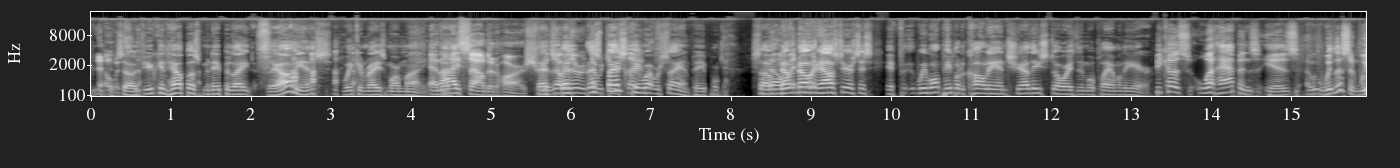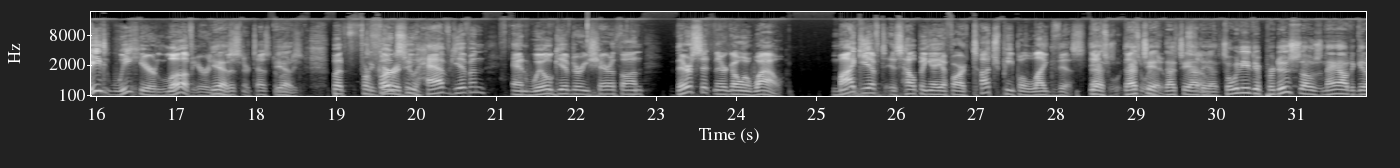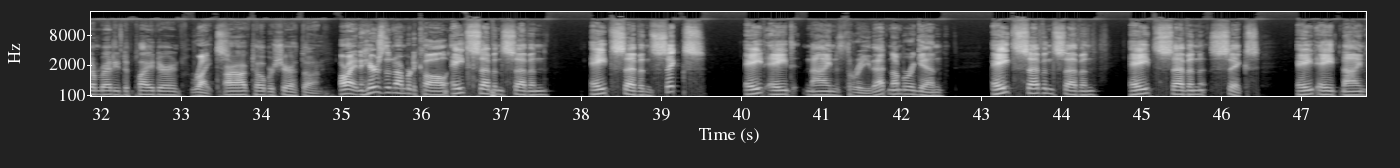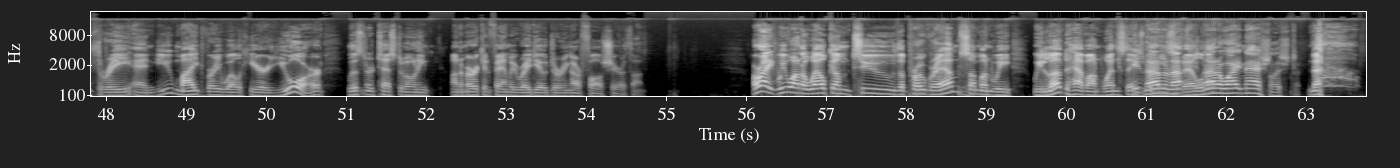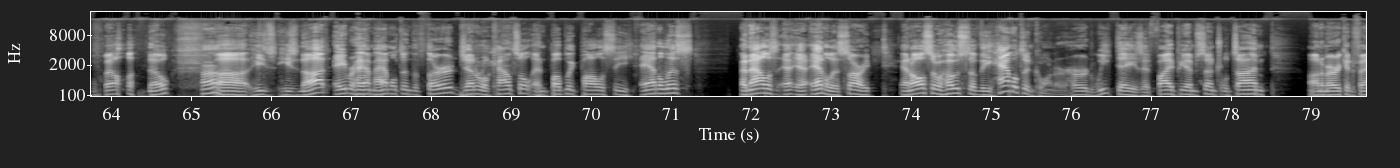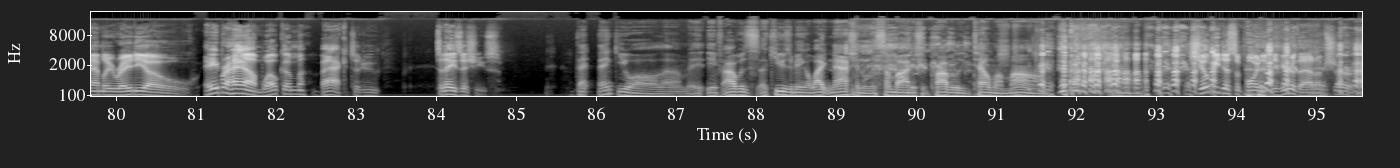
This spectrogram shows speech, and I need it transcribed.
no, it's so not. if you can help us manipulate the audience, we can raise more money. and But I sounded harsh. that's that- bas- that that's what basically what we're saying, people. So No, no, no. In all seriousness, if we want people to call in, share these stories, then we'll play them on the air. Because what happens is we listen. We we hear love hearing Yes. listener testimonies, Yes. but for It's folks who have given and will give during Sharathon, they're sitting there going, "Wow, my gift is helping AFR touch people like this." That's, yes, that's, that's, it. doing. That's the So- idea. So we need to produce those now to get them ready to play during Right. our October share-a-thon. All right, and here's the number to call 877 876 8893. That number again 877 876 8893. And you might very well hear your listener testimony on American Family Radio during our fall share-a-thon. All right, we want to welcome to the program someone we, we love to have on Wednesdays He's not, when he's a, available. he's not a white nationalist. No, well, no. Uh, he's he's not Abraham Hamilton III, General Counsel and Public Policy Analyst, analyst, analyst, sorry, and also host of the Hamilton Corner, heard weekdays at 5 p.m. Central Time on American Family Radio. Abraham, welcome back to today's issues. Th- thank you all. Um, if I was accused of being a white nationalist, somebody should probably tell my mom She'll be disappointed to hear that, I'm sure.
